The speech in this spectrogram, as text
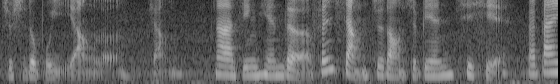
就是都不一样了。这样，那今天的分享就到这边，谢谢，拜拜。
